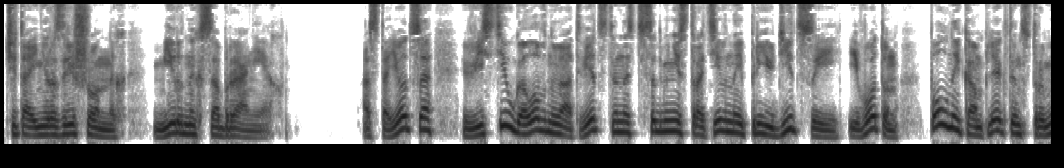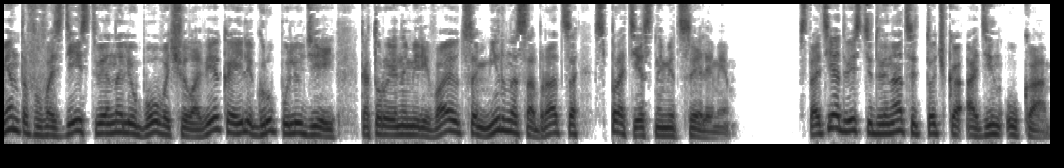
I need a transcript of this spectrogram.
читай неразрешенных, мирных собраниях. Остается ввести уголовную ответственность с административной приюдицией, и вот он, полный комплект инструментов воздействия на любого человека или группу людей, которые намереваются мирно собраться с протестными целями. Статья 212.1 УК.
